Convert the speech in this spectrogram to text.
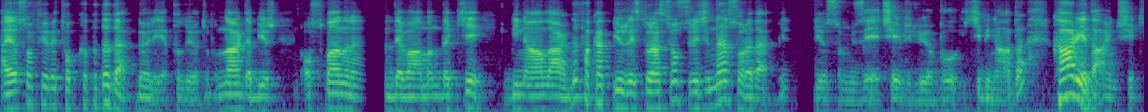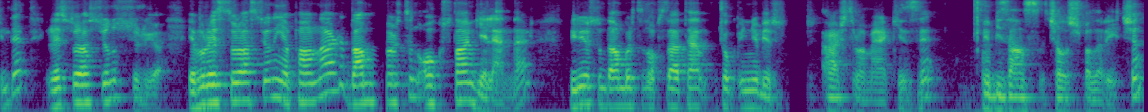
Ayasofya ve Topkapı'da da böyle yapılıyordu. Bunlar da bir Osmanlı'nın devamındaki binalardı. Fakat bir restorasyon sürecinden sonra da biliyorsun müzeye çevriliyor bu iki binada. Kariye de aynı şekilde restorasyonu sürüyor. Ve bu restorasyonu yapanlar da Dumbarton Oaks'tan gelenler. Biliyorsun Dumbarton Oaks zaten çok ünlü bir araştırma merkezi. Bizans çalışmaları için.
